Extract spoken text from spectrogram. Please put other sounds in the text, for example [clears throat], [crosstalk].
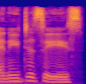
any disease.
